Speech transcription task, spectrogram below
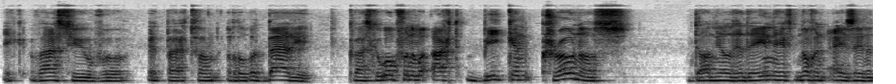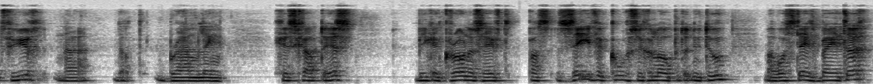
ik waarschuw voor het paard van Robert Baddy. Ik waarschuw ook voor nummer 8, Beacon Kronos. Daniel Redeen heeft nog een ijzer in het vuur nadat Brambling geschrapt is. Beacon Kronos heeft pas zeven koersen gelopen tot nu toe, maar wordt steeds beter.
